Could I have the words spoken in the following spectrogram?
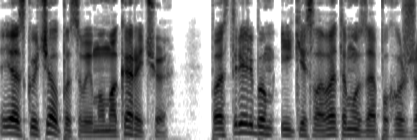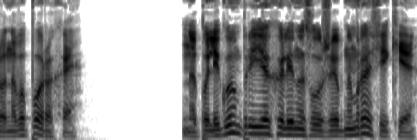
Я скучал по своему Макарычу, по стрельбам и кисловатому запаху сжёного пороха. На полигон приехали на служебном Рафике,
